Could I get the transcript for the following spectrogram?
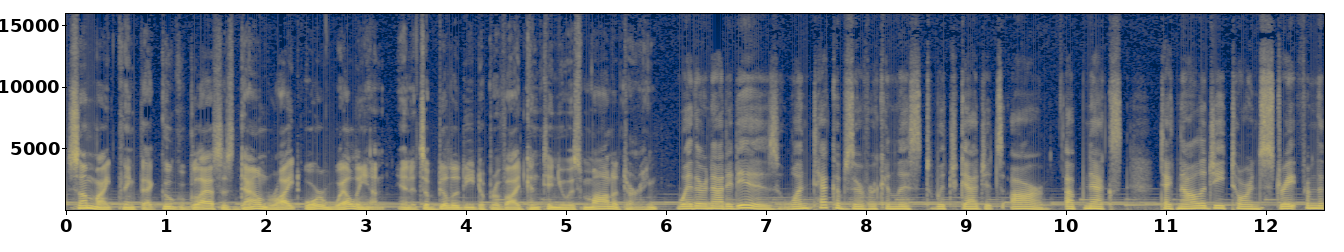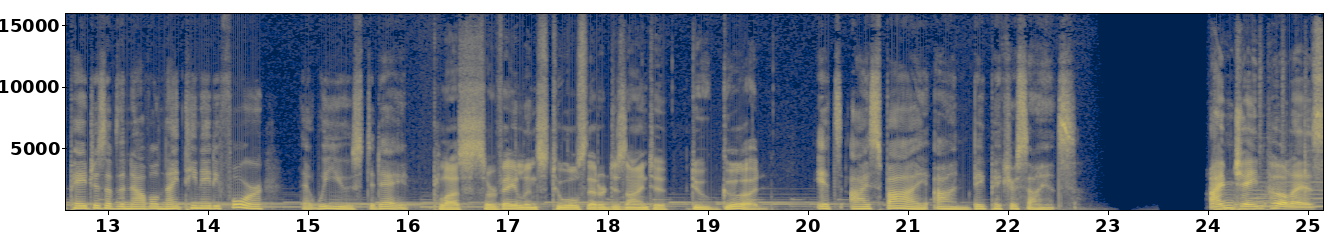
Some might think that Google Glass is downright Orwellian in its ability to provide continuous monitoring. Whether or not it is, one tech observer can list which gadgets are. Up next, technology torn straight from the pages of the novel 1984 that we use today. Plus, surveillance tools that are designed to do good. It's Eye Spy on Big Picture Science. I'm Jane Perlez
